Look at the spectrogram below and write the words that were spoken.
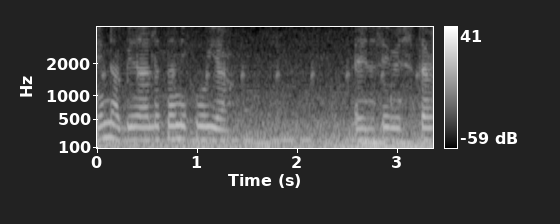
Ayun na, binalot na ni kuya. Ayun na si mister.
